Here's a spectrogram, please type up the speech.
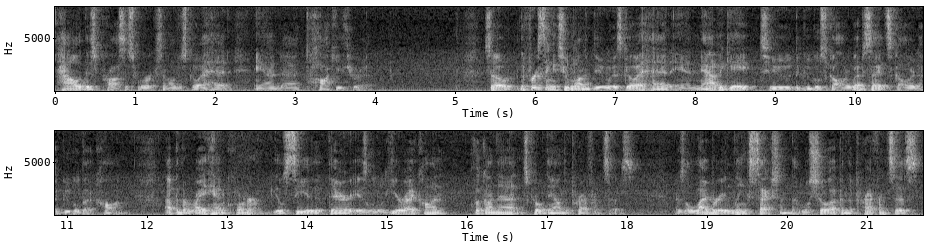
how this process works and I'll just go ahead and uh, talk you through it. So the first thing that you want to do is go ahead and navigate to the Google Scholar website, scholar.google.com. Up in the right hand corner, you'll see that there is a little gear icon. Click on that and scroll down to preferences. There's a library links section that will show up in the preferences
